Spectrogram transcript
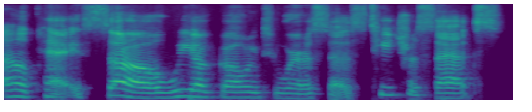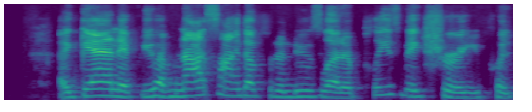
Okay, so we are going to where it says teacher sets. Again, if you have not signed up for the newsletter, please make sure you put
